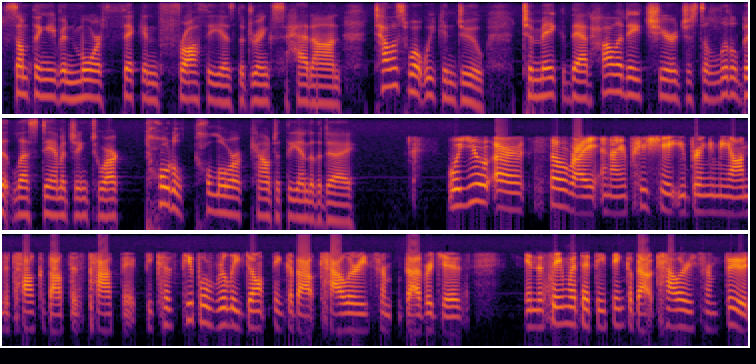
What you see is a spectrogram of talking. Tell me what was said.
something even more thick and frothy as the drinks head on. Tell us what we can do to make that holiday cheer just a little bit less damaging to our total caloric count at the end of the day. Well, you are so right, and I appreciate you bringing me on to talk about this topic because people really don't think about calories from beverages in the same way that they think about calories from food,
